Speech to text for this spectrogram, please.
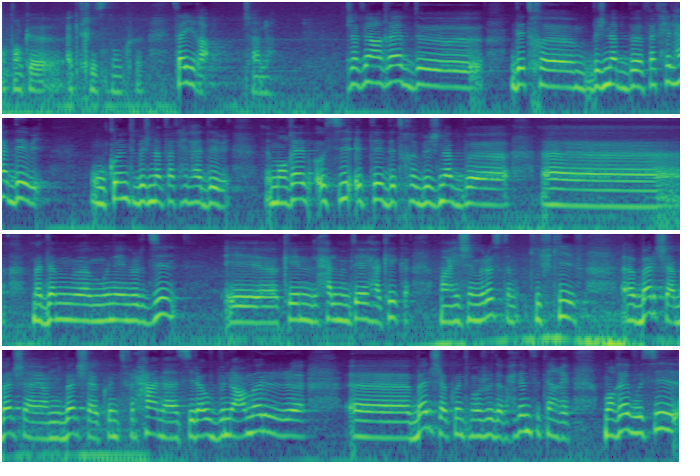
en tant qu'actrice donc ça ira inchallah j'avais un rêve de d'être بجنب فتحي الهداوي وكنت بجنب فتحي الهداوي mon rêve aussi était d'être بجنب مدام منى نور الدين كان الحلم نتاعي هكاكا مع هشام رستم كيف كيف؟ برشا برشا يعني برشا. كنت فرحانة. سي رؤوف بن عمر برشا كنت موجودة. بحذاهم سيتي ان ريف مون ريف اوسي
